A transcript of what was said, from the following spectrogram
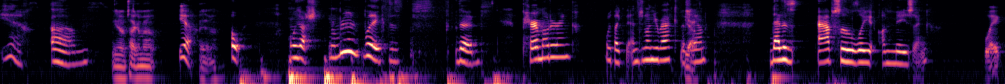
yeah, um, You know what I'm talking about? yeah. Yeah. Oh my gosh! Remember like the the paramotoring with like the engine on your back, the Yeah. fan. That is absolutely amazing. Like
